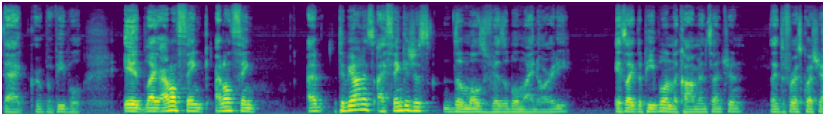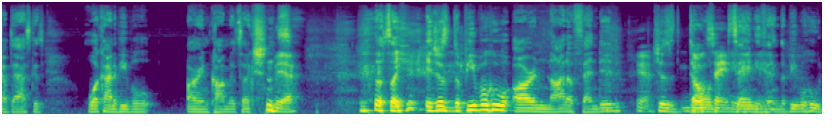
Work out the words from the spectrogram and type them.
that group of people. It like I don't think I don't think I to be honest I think it's just the most visible minority. It's like the people in the comment section. Like the first question you have to ask is, what kind of people are in comment sections? Yeah, it's like it's just the people who are not offended Yeah. just Don't don't, say say anything, anything. yeah. The people who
